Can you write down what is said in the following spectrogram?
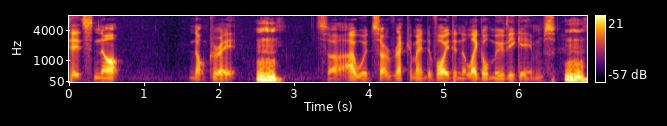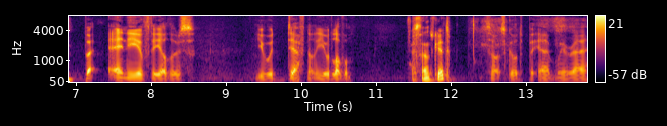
it's not not great. Mhm. So I would sort of recommend avoiding the Lego Movie games, Mhm. but any of the others, you would definitely you would love them. Sounds good. So it's good. But yeah, we're uh,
